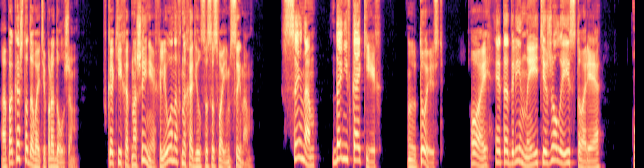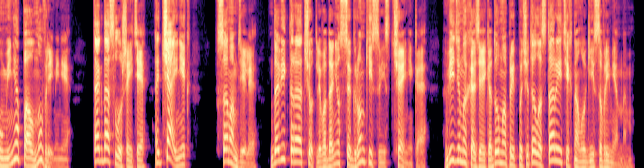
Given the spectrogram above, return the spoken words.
А пока что давайте продолжим. В каких отношениях Леонов находился со своим сыном? С сыном? Да ни в каких. Э, то есть? «Ой, это длинная и тяжелая история». «У меня полно времени». «Тогда слушайте. Чайник». В самом деле, до Виктора отчетливо донесся громкий свист чайника. Видимо, хозяйка дома предпочитала старые технологии современным.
